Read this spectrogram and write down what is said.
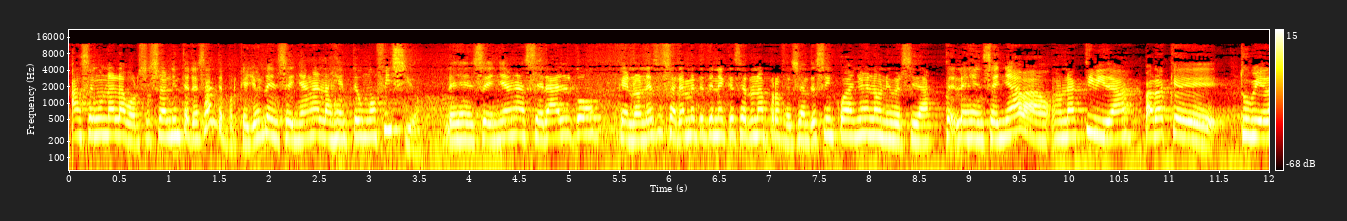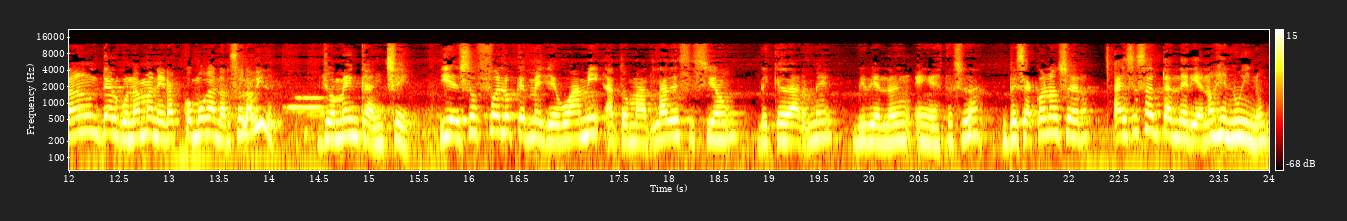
Hacen una labor social interesante porque ellos le enseñan a la gente un oficio, les enseñan a hacer algo que no necesariamente tiene que ser una profesión de cinco años en la universidad. Les enseñaba una actividad para que tuvieran de alguna manera cómo ganarse la vida. Yo me enganché y eso fue lo que me llevó a mí a tomar la decisión de quedarme viviendo en, esta ciudad. Empecé a conocer a ese santanderiano genuino,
